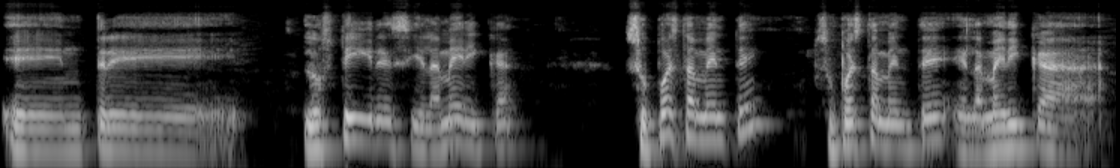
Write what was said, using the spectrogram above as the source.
entre los Tigres y el América. Supuestamente, supuestamente el América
